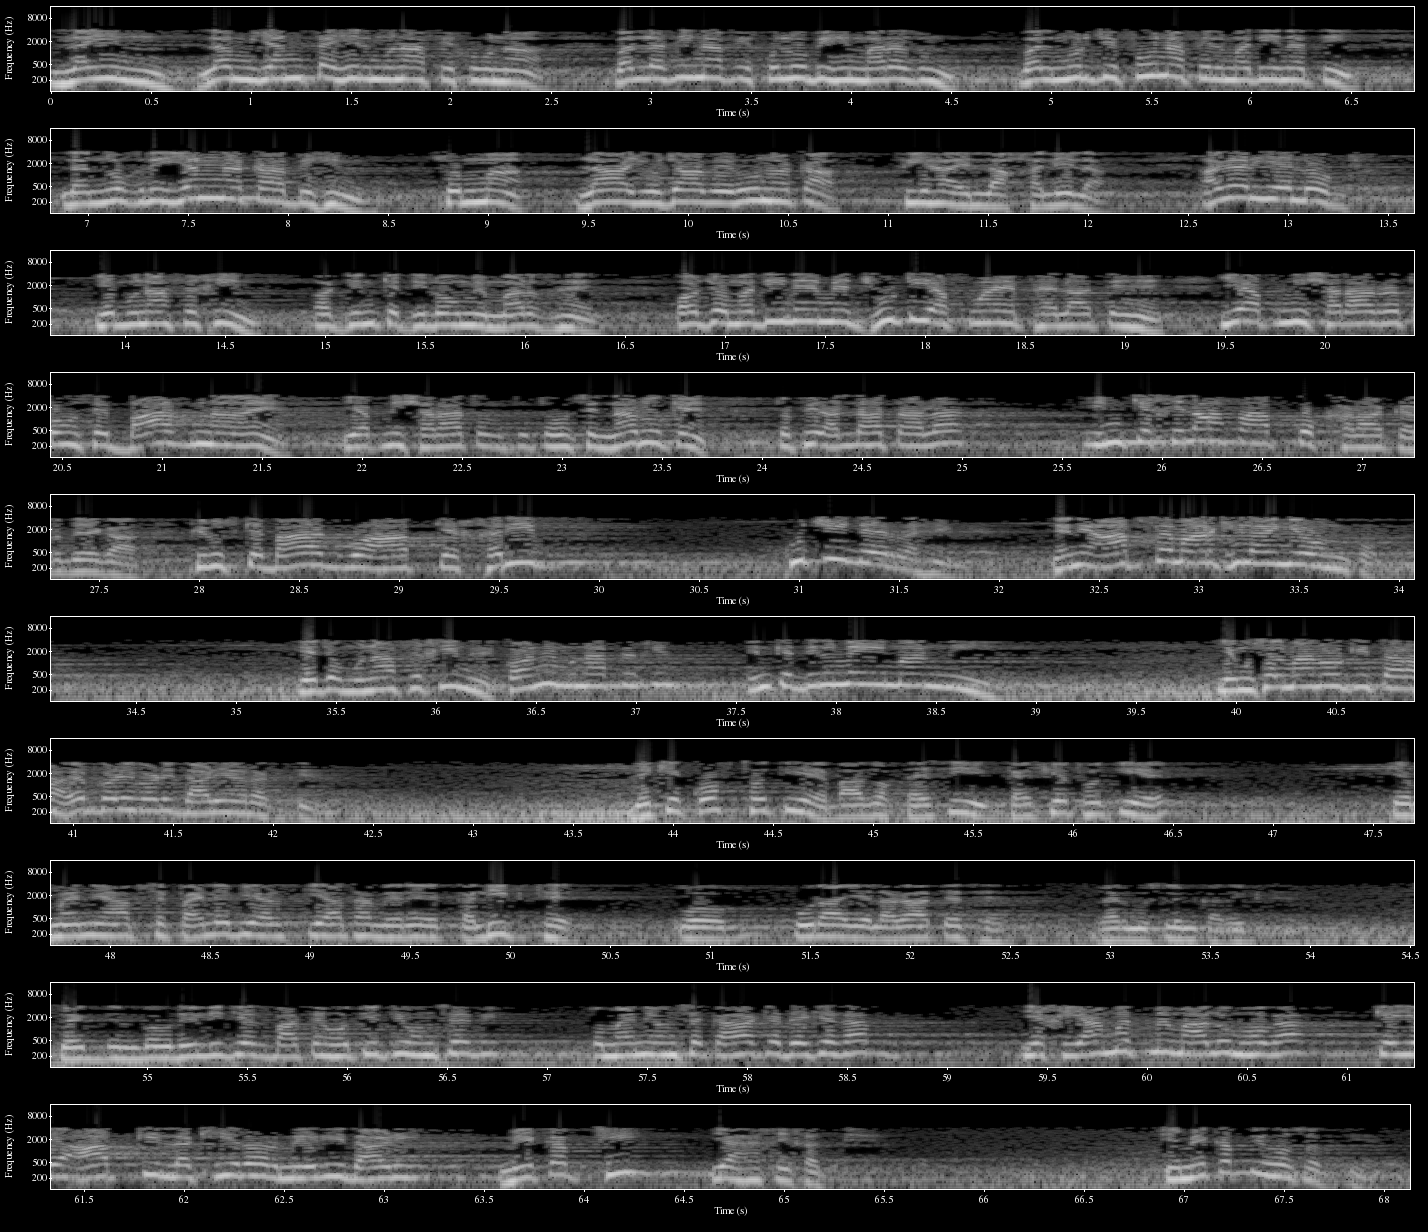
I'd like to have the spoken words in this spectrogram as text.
لئن لم ينتهي المنافقون والذين في قلوبهم مرض والمرجفون في المدينة لنغرينك بهم ثم لا يجاورونك فيها إلا خليلا اگر یہ لوگ، یہ منافقین اور جن کے دلوں میں مرض ہیں اور جو مدینے میں جھوٹی افواہیں پھیلاتے ہیں، یہ اپنی شرارتوں سے باز نہ آئیں، یہ اپنی شرارتوں سے نہ رکیں، تو پھر اللہ تعالیٰ ان کے خلاف آپ کو کھڑا کر دے گا۔ پھر اس کے بعد وہ آپ کے قریب کچھ ہی دیر رہیں گے۔ یعنی آپ سے مار کھلائیں گے ان کو۔ یہ جو منافقین ہیں، کون ہے منافقین؟ ان کے دل میں ایمان نہیں ہے۔ یہ مسلمانوں کی طرح بڑی بڑی داڑیاں رکھتے ہیں۔ دیکھیے، کوفت ہوتی ہے، بعض وقت ایسی کیفیت ہوتی ہے کہ میں نے آپ سے پہلے بھی عرض کیا تھا، میرے کلیگ تھے، وہ پورا یہ لگاتے تھے، غیر مسلم کلیگ تھے۔ تو ایک دن وہ ریلیجیس باتیں ہوتی تھی ان سے بھی۔ تو میں نے ان سے کہا کہ دیکھیے صاحب، یہ قیامت میں معلوم ہوگا کہ یہ آپ کی لکیر اور میری داڑھی میک اپ تھی یا حقیقت تھی۔ یہ میک اپ بھی ہو سکتی ہے۔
